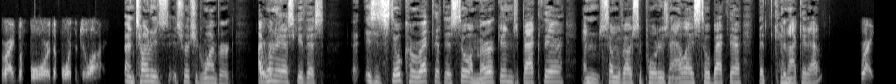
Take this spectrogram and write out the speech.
right before the Fourth of July. And Tony, it's, it's Richard Weinberg. I want to ask you this: Is it still correct that there's still Americans back there, and some of our supporters and allies still back there that cannot get out? Right.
